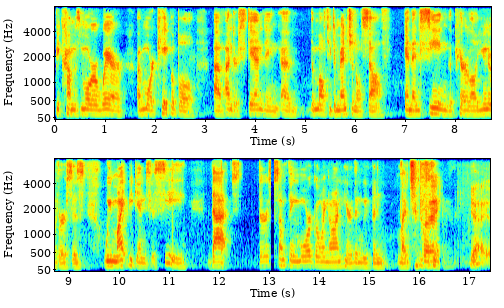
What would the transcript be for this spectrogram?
becomes more aware or more capable of understanding um, the multidimensional self and then seeing the parallel universes, we might begin to see that there's something more going on here than we've been led to believe. Right. Yeah,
